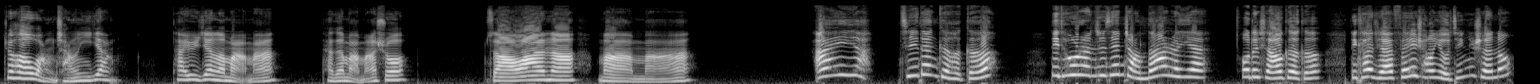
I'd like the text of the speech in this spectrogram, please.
就和往常一样，他遇见了妈妈。他跟妈妈说：“早安啊，妈妈。”哎呀，鸡蛋哥哥，你突然之间长大了耶！我的小哥哥，你看起来非常有精神哦。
